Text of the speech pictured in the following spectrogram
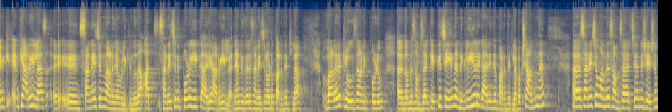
എനിക്ക് എനിക്കറിയില്ല സനേച്ചൻ എന്നാണ് ഞാൻ വിളിക്കുന്നത്. സനേച്ചൻ ഇപ്പോഴും ഈ കാര്യം അറിയില്ല. ഞാൻ ഇതുവരെ സനേച്ചനോട് പറഞ്ഞിട്ടില്ല. വളരെ ക്ലോസ് ആണ് ഇപ്പോഴും നമ്മൾ സംസാരിക്കുകയൊക്കെ ചെയ്യുന്നുണ്ടെങ്കിൽ ഈ ഒരു കാര്യം ഞാൻ പറഞ്ഞിട്ടില്ല. പക്ഷെ അന്ന് സനേച്ചൻ വന്ന് സംസാരിച്ചതിന് ശേഷം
